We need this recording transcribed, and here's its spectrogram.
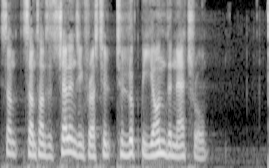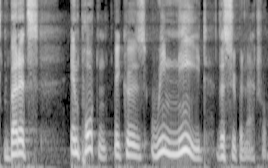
some, sometimes it's challenging for us to, to look beyond the natural, but it's important because we need the supernatural.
